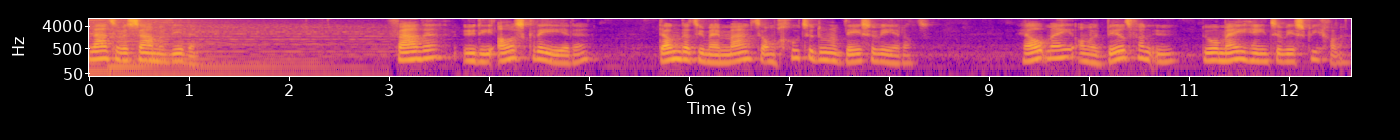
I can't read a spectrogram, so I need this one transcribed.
Laten we samen bidden. Vader, u die alles creëerde, dank dat u mij maakte om goed te doen op deze wereld. Help mij om het beeld van u door mij heen te weerspiegelen,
